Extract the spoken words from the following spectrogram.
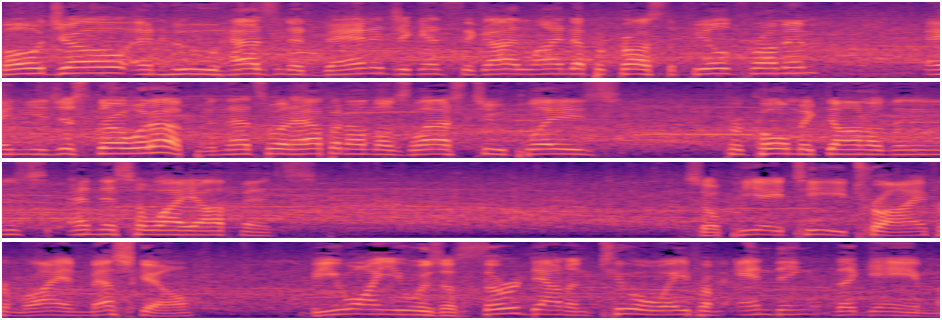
mojo and who has an advantage against the guy lined up across the field from him, and you just throw it up. And that's what happened on those last two plays for Cole McDonald and this, and this Hawaii offense. So PAT try from Ryan Meskell. BYU was a third down and two away from ending the game.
